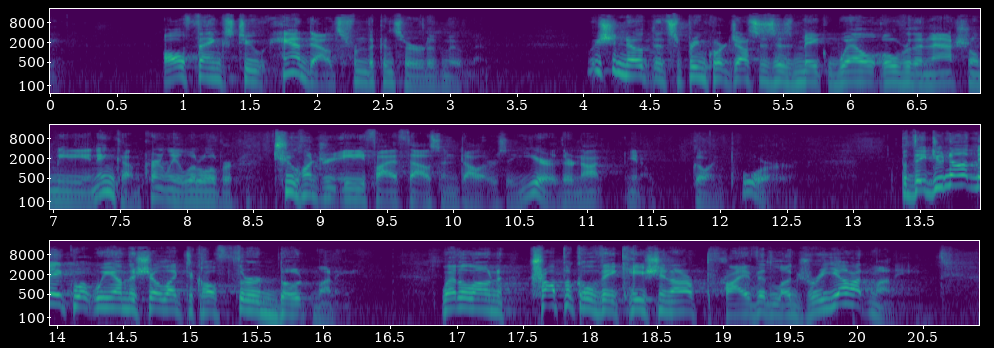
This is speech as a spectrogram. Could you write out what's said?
all thanks to handouts from the conservative movement. We should note that Supreme Court justices make well over the national median income, currently a little over $285,000 a year. They're not, you know, going poor. But they do not make what we on the show like to call third boat money, let alone tropical vacation on a private luxury yacht money.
